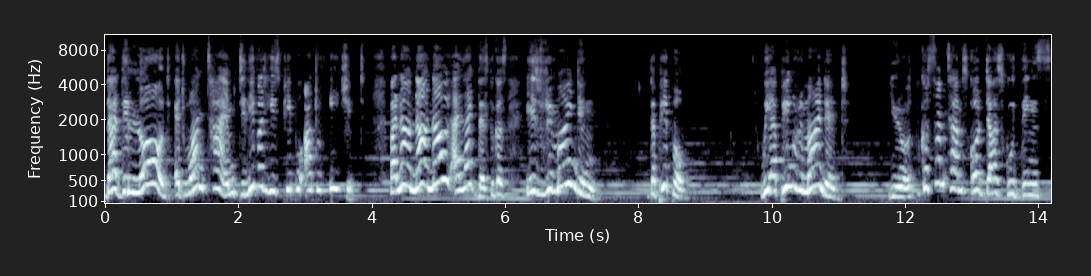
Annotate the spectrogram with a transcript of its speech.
that the Lord at one time delivered his people out of Egypt. But now, now, now I like this because he's reminding the people. We are being reminded, you know, because sometimes God does good things.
